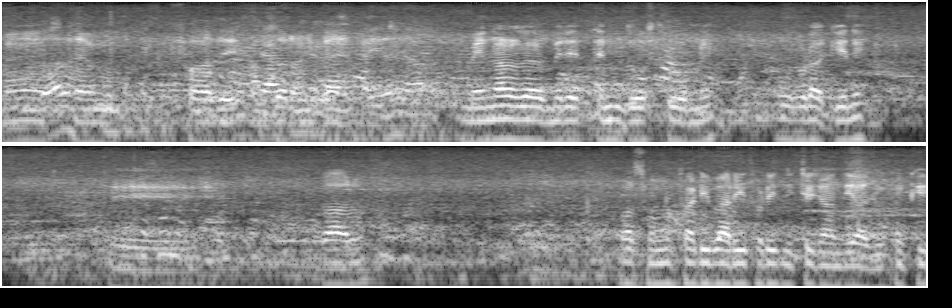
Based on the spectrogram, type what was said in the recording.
ਮੈਂ ਇਸ ਟਾਈਮ ਗੁਫਾ ਦੇ ਅੰਦਰ ਆ ਗਿਆ। ਮੇਰੇ ਨਾਲ ਮੇਰੇ ਤਿੰਨ ਦੋਸਤ ਹੋਰ ਨੇ, ਉਹ ਥੋੜਾ ਅੱਗੇ ਨੇ। ਤੇ Claro. ਬਸ ਹੁਣ ਸਾਡੀ ਵਾਰੀ ਥੋੜੀ ਨੀਚੇ ਜਾਂਦੀ ਆ ਜੂ ਕਿਉਂਕਿ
